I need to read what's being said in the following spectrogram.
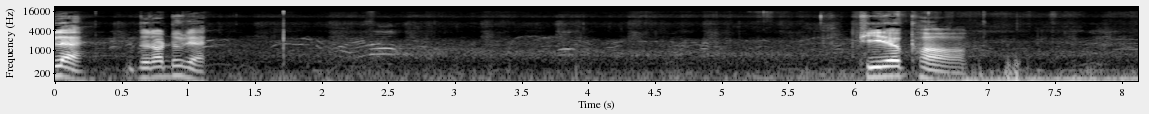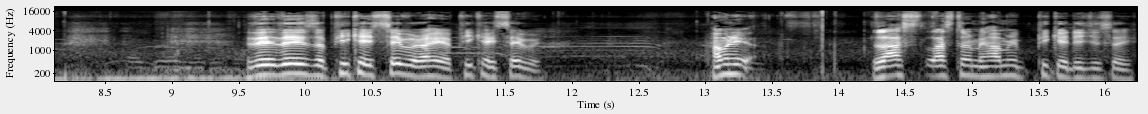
lệ, đu đó đu lệ Peter Paul. There's a PK saver right here, PK saver. How many, last last tournament, how many PK did you save?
